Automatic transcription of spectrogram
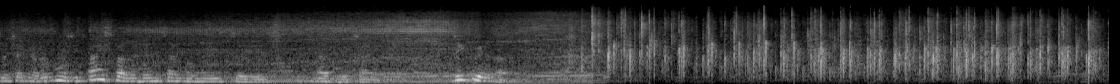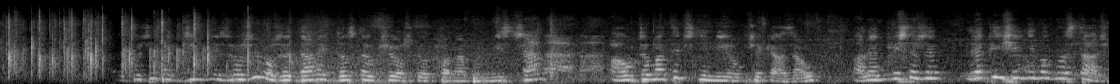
do czego również i Państwa zachęcam, bo miejsce jest nadzwyczajne. Dziękuję bardzo. To się tak dziwnie złożyło, że Darek dostał książkę od pana burmistrza, automatycznie mi ją przekazał, ale myślę, że lepiej się nie mogło stać.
